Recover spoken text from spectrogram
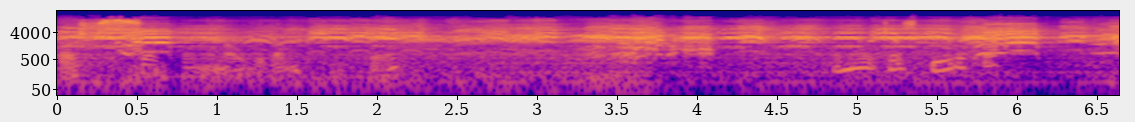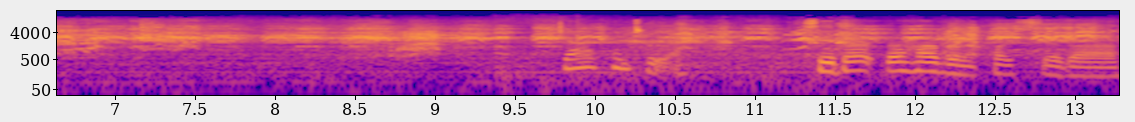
gosh, suckling over them people. Isn't it just beautiful? See, they're, they're hovering close to the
